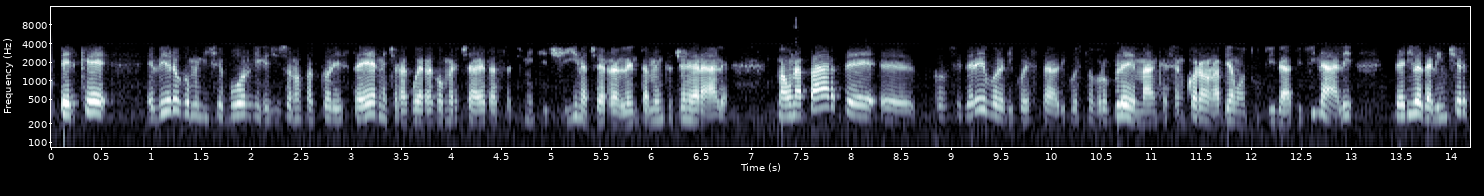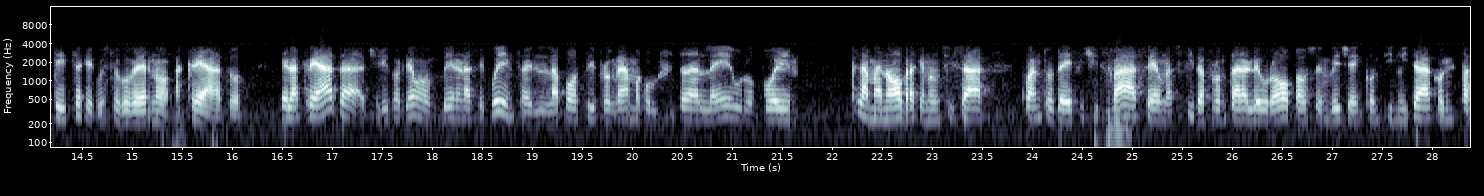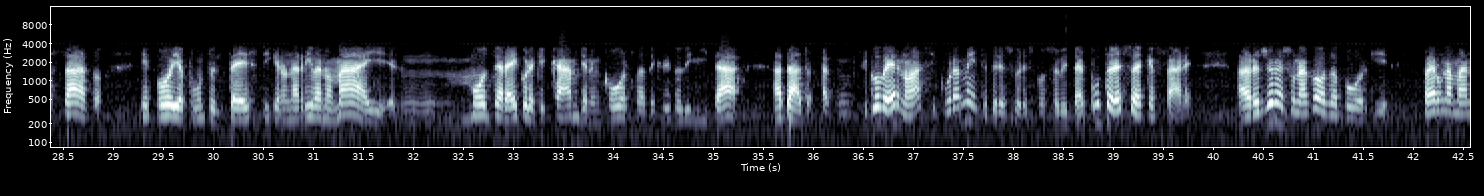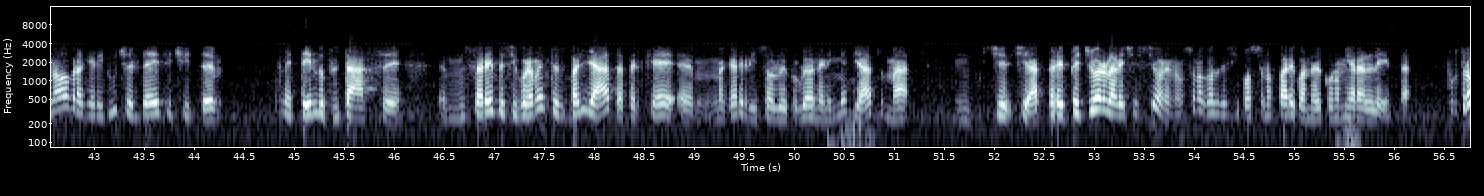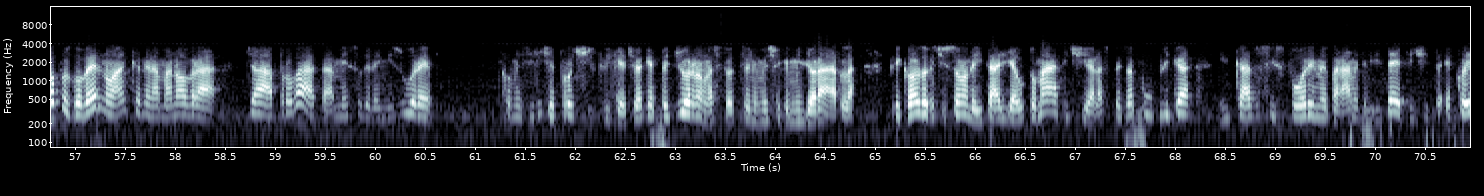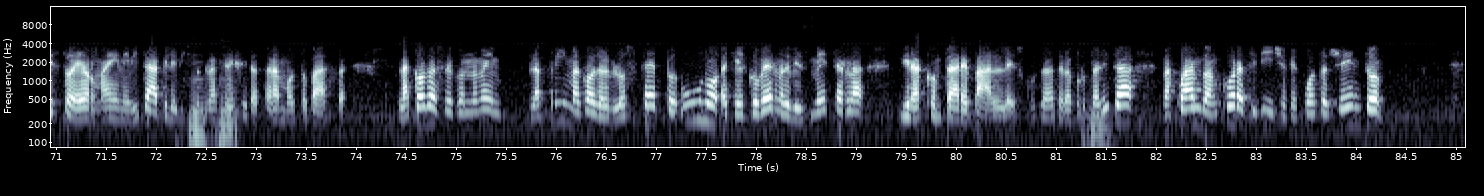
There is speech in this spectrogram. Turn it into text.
perché è vero, come dice Borghi, che ci sono fattori esterni, c'è la guerra commerciale tra Stati Uniti e Cina, c'è il rallentamento generale, ma una parte eh, considerevole di, questa, di, questo problema, anche se ancora non abbiamo tutti i dati finali, deriva dall'incertezza che questo governo ha creato. E l'ha creata, ci ricordiamo bene la sequenza, la bozza di programma con l'uscita dall'euro, poi la manovra che non si sa quanto deficit fa, se è una sfida affrontare all'Europa o se invece è in continuità con il passato, e poi appunto i testi che non arrivano mai, mm, molte regole che cambiano in corsa, il decreto dignità, ha dato. Il governo ha sicuramente delle sue responsabilità, il punto adesso è che fare. Ha ragione su una cosa Borghi, fare una manovra che riduce il deficit eh, mettendo più tasse ehm, sarebbe sicuramente sbagliata perché eh, magari risolve il problema nell'immediato, ma ci, peggiora la recessione, non sono cose che si possono fare quando l'economia rallenta. Purtroppo il governo anche nella manovra già approvata ha messo delle misure come si dice, procicliche, cioè che peggiorano la situazione invece che migliorarla. Ricordo che ci sono dei tagli automatici alla spesa pubblica in caso si sforino i parametri di deficit e questo è ormai inevitabile visto che la crescita sarà molto bassa. La cosa secondo me, la prima cosa, lo step 1 è che il governo deve smetterla di raccontare balle, scusate la brutalità, ma quando ancora si dice che quota 100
